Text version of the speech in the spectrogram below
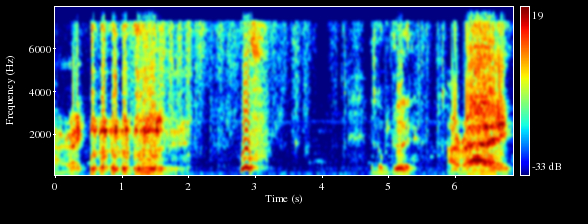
All right. Woo. It's gonna be good. All right.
